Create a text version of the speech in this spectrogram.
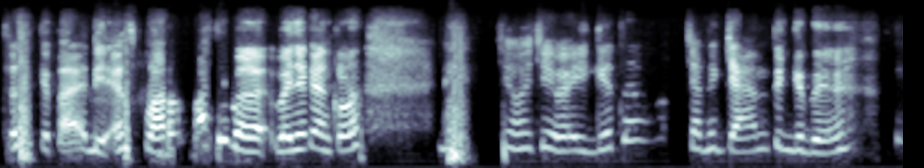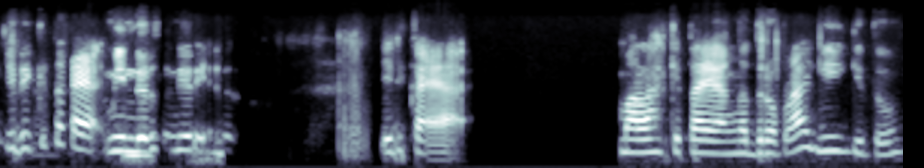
terus kita di explore pasti banyak yang keluar nih cewek-cewek IG tuh cantik-cantik gitu ya. Jadi kita kayak minder sendiri. Jadi kayak malah kita yang ngedrop lagi gitu.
